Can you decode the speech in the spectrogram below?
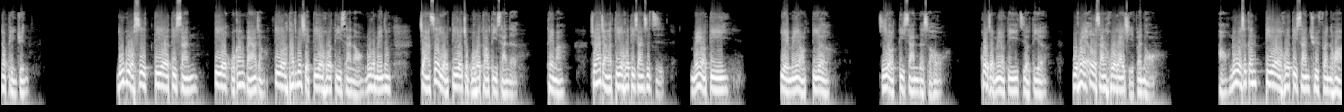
要平均。如果是第二、第三，第二，我刚刚本来讲第二，他这边写第二或第三哦。如果没弄，假设有第二，就不会到第三了，可以吗？所以他讲的第二或第三是指没有第一，也没有第二，只有第三的时候，或者没有第一，只有第二，不会二三和在一起分哦。好，如果是跟第二或第三去分的话，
